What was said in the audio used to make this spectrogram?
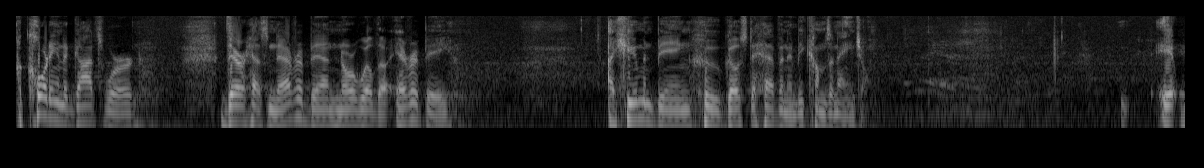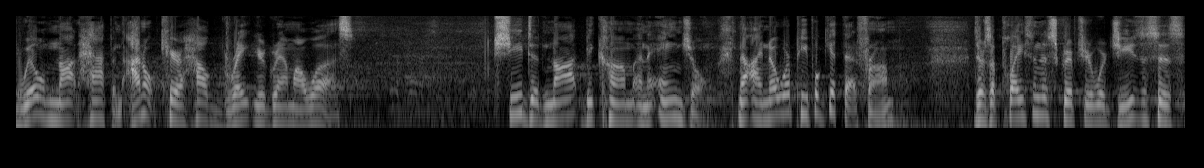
according to God's word, there has never been, nor will there ever be, a human being who goes to heaven and becomes an angel. It will not happen. I don't care how great your grandma was. She did not become an angel. Now, I know where people get that from. There's a place in the scripture where Jesus is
